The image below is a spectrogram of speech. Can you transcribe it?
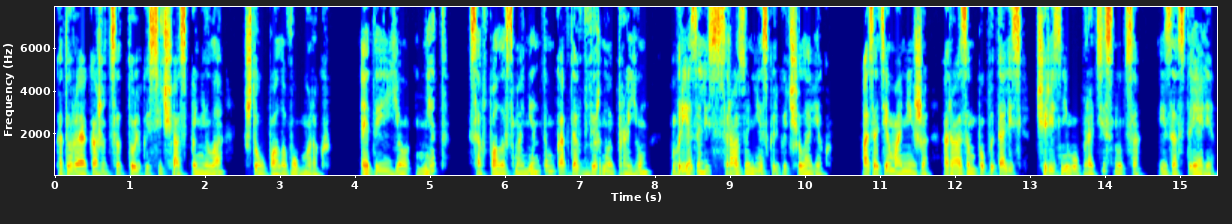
которая, кажется, только сейчас поняла, что упала в обморок. Это ее «нет» совпало с моментом, когда в дверной проем врезались сразу несколько человек, а затем они же разом попытались через него протиснуться и застряли.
